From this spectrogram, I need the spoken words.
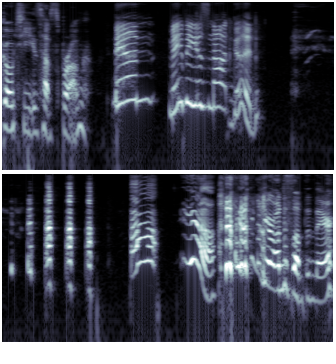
goatees have sprung. Man, maybe is not good. Yeah. I think you're onto something there.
